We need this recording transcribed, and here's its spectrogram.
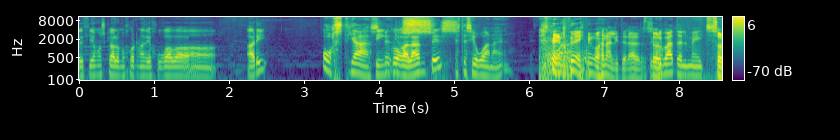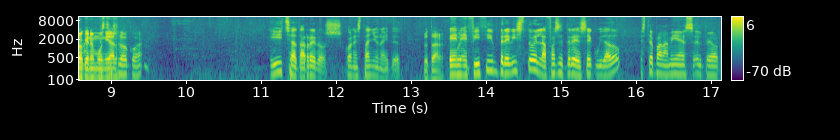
decíamos que a lo mejor nadie jugaba Ari. ¡Hostias! Cinco Eh, galantes. Este es iguana, ¿eh? Este es iguana. Iguana, literal. y Solo- Battle Mage. solo que no mundial. Este es loco, ¿eh? Y chatarreros con Stan United. Brutal. Beneficio imprevisto en la fase 3, eh. Cuidado. Este para mí es el peor.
